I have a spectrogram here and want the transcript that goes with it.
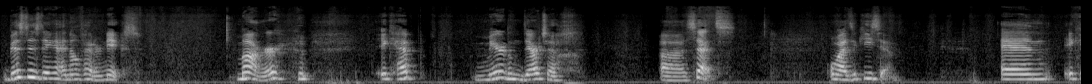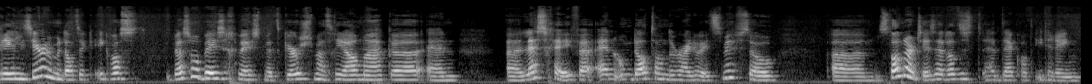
business dingen en dan verder niks. Maar ik heb meer dan 30 uh, sets om uit te kiezen. En ik realiseerde me dat ik... Ik was best wel bezig geweest met cursusmateriaal maken en uh, lesgeven. En omdat dan de Rider-Waite-Smith zo um, standaard is. En dat is het deck wat iedereen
